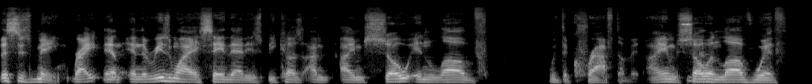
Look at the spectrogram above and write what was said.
this is me, right? Yep. And and the reason why I say that is because I'm I'm so in love with the craft of it. I am so yeah. in love with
